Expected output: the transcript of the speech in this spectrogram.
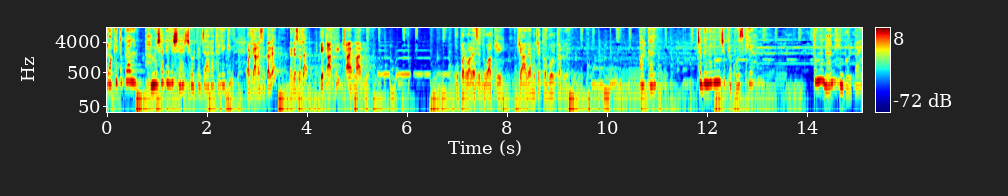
Rocky तो कल हमेशा के लिए शहर छोड़कर जा रहा था लेकिन और जाने से पहले मैंने सोचा एक आखिरी ट्राई मार लूँ। ऊपर वाले से दुआ की कि आलिया मुझे कबूल कर ले। और कल जब इन्होंने मुझे प्रपोज किया तो मैं ना नहीं बोल पाई।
